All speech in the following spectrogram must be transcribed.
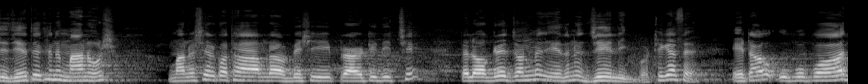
যে, যেহেতু এখানে মানুষ, মানুষের কথা আমরা বেশি প্রায়োরিটি দিচ্ছি, তাহলে অগ্রের জন্মে এই জন্য যে লিখব, ঠিক আছে? এটাও উপপদ,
